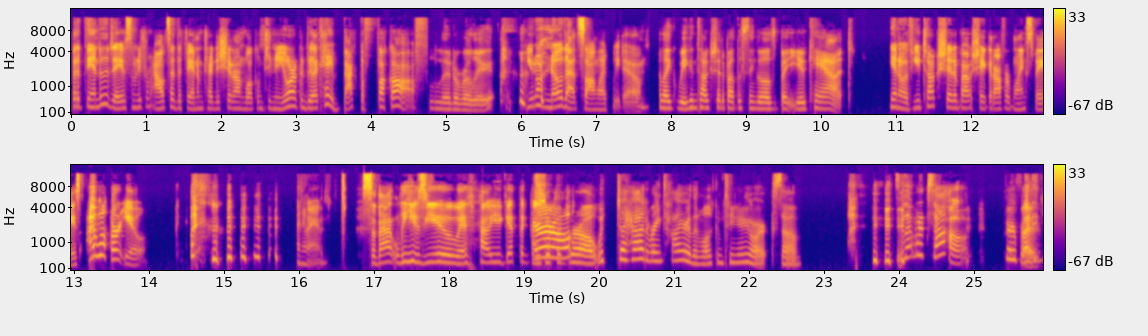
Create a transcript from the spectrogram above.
But at the end of the day, if somebody from outside the fandom tried to shit on Welcome to New York, it'd be like, hey, back the fuck off. Literally. You don't know that song like we do. Like we can talk shit about the singles, but you can't. You know, if you talk shit about Shake It Off or Blank Space, I will hurt you. Anyway, so that leaves you with how you get the I get girl. the girl, which I had ranked higher than Welcome to New York. So So that works out. Why perfect. did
